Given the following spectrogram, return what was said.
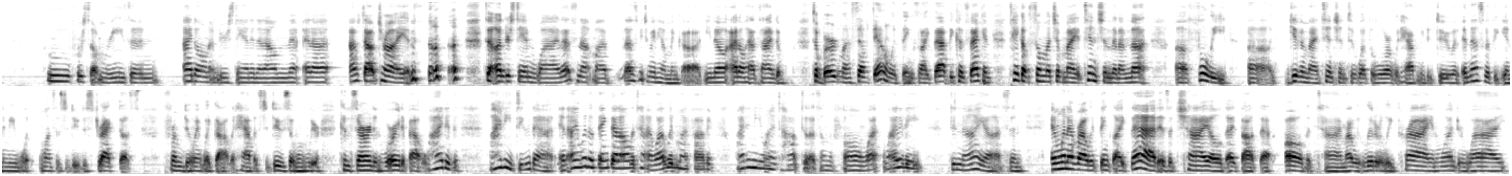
who for some reason I don't understand it. And I'll, ne- and I, I've stopped trying to understand why. That's not my that's between him and God. You know, I don't have time to to burden myself down with things like that because that can take up so much of my attention that I'm not uh, fully uh, giving my attention to what the Lord would have me to do. And, and that's what the enemy w- wants us to do distract us from doing what God would have us to do. So when we're concerned and worried about why did why did he do that? And I would think that all the time. Why wouldn't my father, why didn't he want to talk to us on the phone? Why why did he deny us? And and whenever I would think like that as a child, I thought that all the time. I would literally cry and wonder why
